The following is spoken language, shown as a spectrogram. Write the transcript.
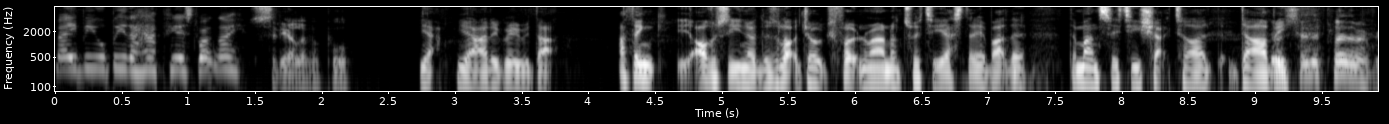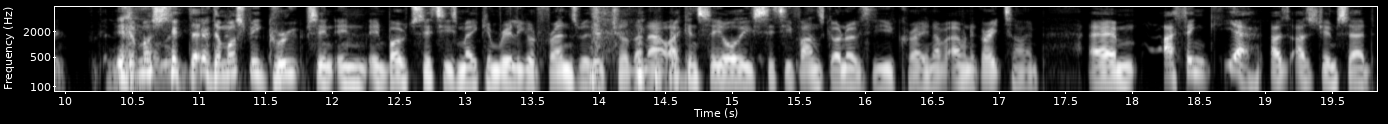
maybe will be the happiest, won't they? City or Liverpool. Yeah, yeah, I'd agree with that. I think obviously you know there's a lot of jokes floating around on Twitter yesterday about the, the Man City Shakhtar derby. So they play them every. there must there, there must be groups in, in, in both cities making really good friends with each other now. I can see all these City fans going over to the Ukraine, having a great time. Um, I think yeah, as as Jim said,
